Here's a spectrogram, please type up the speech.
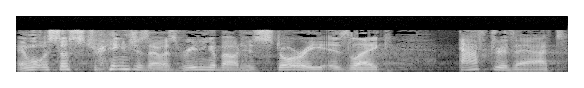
And what was so strange as I was reading about his story is like, after that,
